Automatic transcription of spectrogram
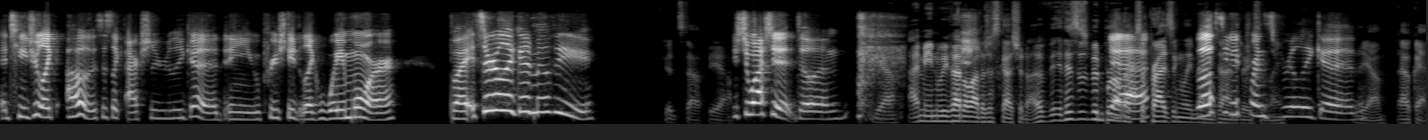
a teenager, like oh this is like actually really good, and you appreciate it like way more. But it's a really good movie. Good stuff. Yeah, You should watch it, Dylan. yeah. I mean, we've had a lot of discussion. Uh, This has been brought up surprisingly The many Last times Unicorn's recently. really good. Yeah. Okay.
